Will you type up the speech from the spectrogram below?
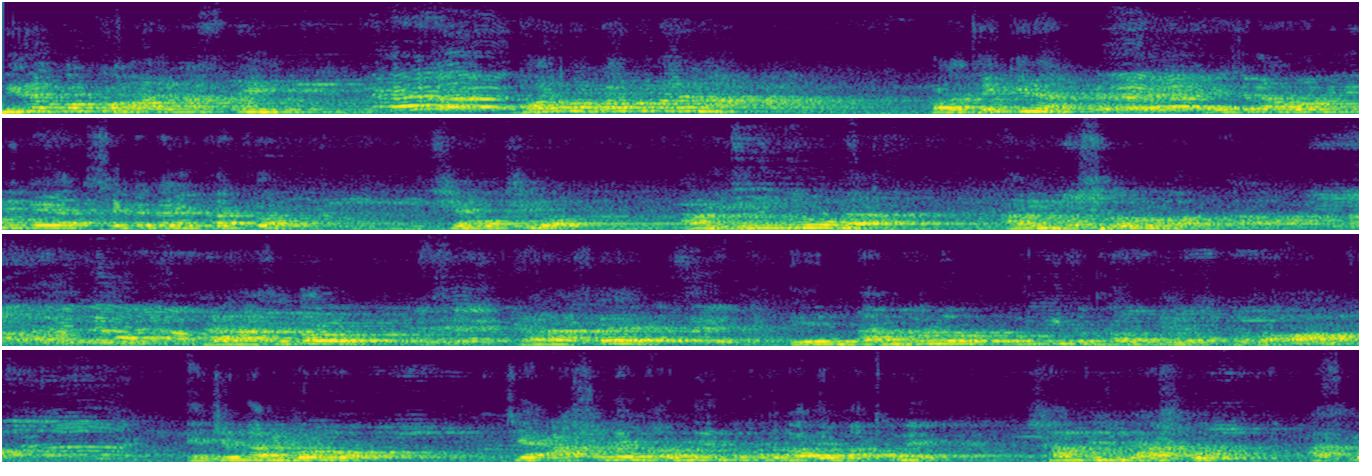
নিরপেক্ষ হয় নাস্তিক। ধর্ম কর্ম মানে না। কথা ঠিক কিনা? এই জন্য আওয়ামী লীগের এক সেক্রেটারি প্রাক্তন, সে বলছিল, আমি হিন্দু না, আমি মুসলমান। জানা আছে তো? জানা আছে? এর নাম হলো প্রকৃত ধর্ম নিরপেক্ষতা এই জন্য আমি বলব যে আসলে ধর্ম নিরপেক্ষতাবাদের মাধ্যমে শান্তি যদি আসতো, আজকে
